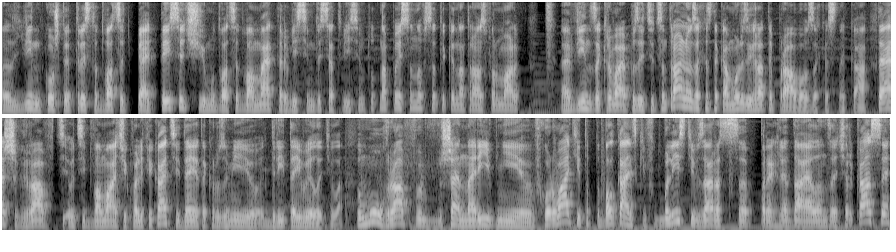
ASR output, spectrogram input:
Е, Він коштує 325 тисяч, йому 22 метр 88. Тут написано все-таки на трансфермаркт. Е, Він закриває позицію центрального захисника, може зіграти правого захисника. Теж грав ці, оці два матчі кваліфікації, де я так розумію, дріта і вилетіла. Тому грав ще на рівні в Хорватії, тобто балканських футболістів. Зараз е, переглядає ЛНЗ Черкаси.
